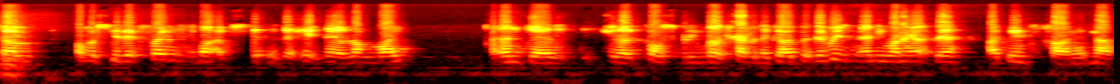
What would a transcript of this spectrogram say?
So. Yeah obviously their friends might have they're hitting it a long way, and uh, you know possibly worth having a go. But there isn't anyone out there identifying it now.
